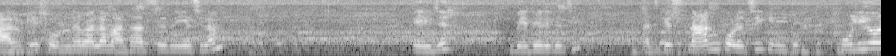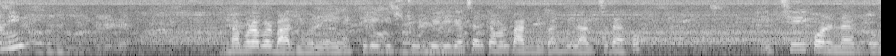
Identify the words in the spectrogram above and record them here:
কালকে সন্ধ্যাবেলা মাথা আশ্রে নিয়েছিলাম। এই যে বেঁধে রেখেছি। আজকে স্নান করেছি, কিন্তু খুলিও নি তারপর আবার বাঁধিও নি এদিক থেকে কিছু চুল বেরিয়ে গেছে আর কেমন পাগলি পাগলি লাগছে দেখো। ইচ্ছেই করে না একদম।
